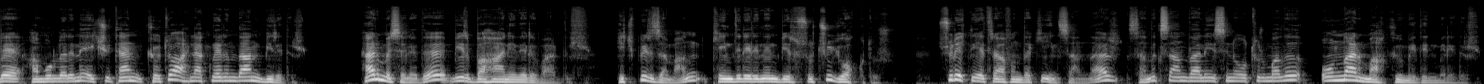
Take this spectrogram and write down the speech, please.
ve hamurlarını ekşiten kötü ahlaklarından biridir. Her meselede bir bahaneleri vardır. Hiçbir zaman kendilerinin bir suçu yoktur. Sürekli etrafındaki insanlar sanık sandalyesine oturmalı, onlar mahkum edilmelidir.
